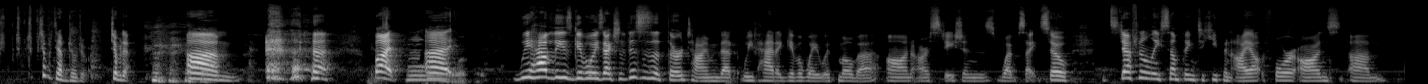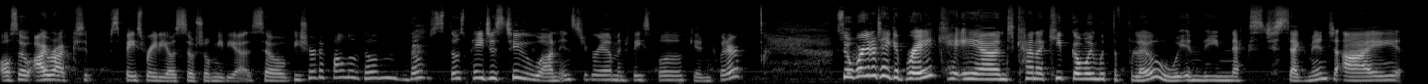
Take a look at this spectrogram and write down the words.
Um, but uh, we have these giveaways. Actually, this is the third time that we've had a giveaway with MOVA on our station's website. So it's definitely something to keep an eye out for on um, also IROC Space Radio's social media. So be sure to follow them those those pages too on Instagram and Facebook and Twitter. So we're gonna take a break and kind of keep going with the flow in the next segment. I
